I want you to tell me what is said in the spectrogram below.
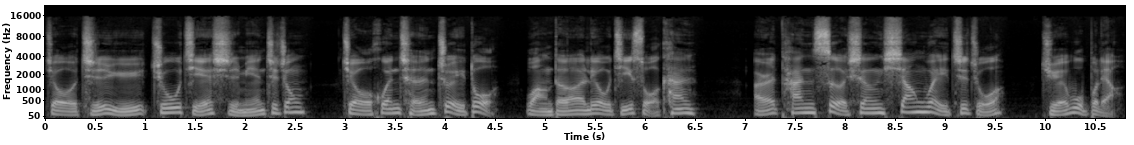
就执于诸劫始眠之中，就昏沉坠堕，枉得六极所堪，而贪色声香味之着，觉悟不了。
